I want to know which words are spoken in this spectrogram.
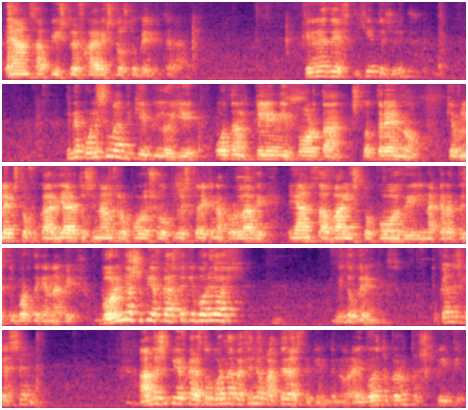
εάν θα πεις το ευχαριστώ στον περιπτερά. Κρίνεται η ευτυχία τη ζωή σου. Είναι πολύ σημαντική επιλογή όταν κλείνει η πόρτα στο τρένο και βλέπεις το φουκαριάρι, τον συνάνθρωπό σου, ο οποίος τρέχει να προλάβει εάν θα βάλεις το πόδι ή να κρατήσεις την πόρτα για να μπει. Μπορεί να σου πει ευχαριστώ και μπορεί όχι. Μην το κρίνεις. Το κάνεις για σένα. Αν δεν σου πει ευχαριστώ, μπορεί να πεθαίνει ο πατέρας του εκείνη την ώρα ή μπορεί να το παίρνουν το σπίτι.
